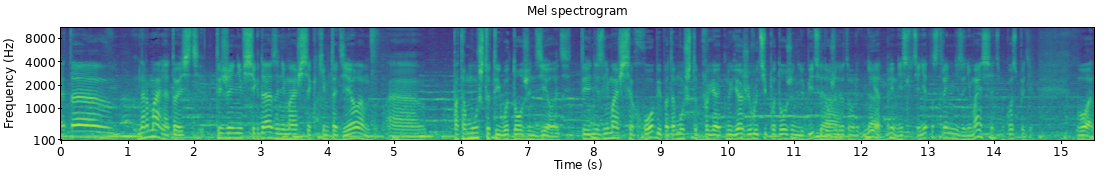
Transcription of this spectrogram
Это нормально, то есть ты же не всегда занимаешься каким-то делом, а, потому что ты его должен делать. Ты не занимаешься хобби, потому что, блядь, ну я же его типа должен любить и Да, должен в этом... да. Нет, блин, если у тебя нет настроения, не занимайся этим, господи. Вот.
